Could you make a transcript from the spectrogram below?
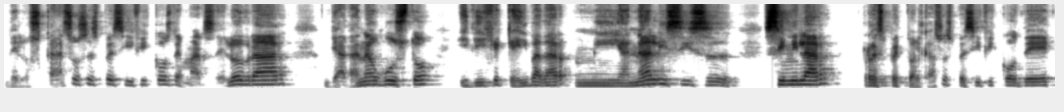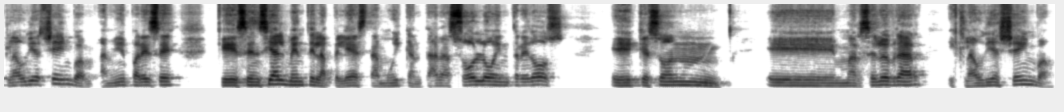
de los casos específicos de Marcelo Ebrar, de Adán Augusto, y dije que iba a dar mi análisis eh, similar respecto al caso específico de Claudia Sheinbaum. A mí me parece que esencialmente la pelea está muy cantada solo entre dos, eh, que son eh, Marcelo Ebrar y Claudia Sheinbaum.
